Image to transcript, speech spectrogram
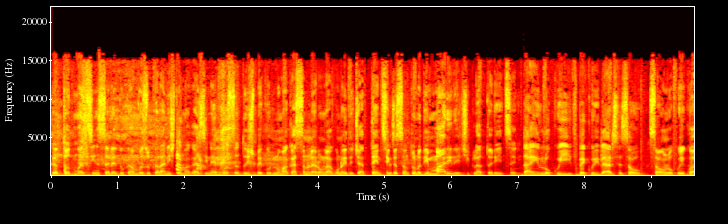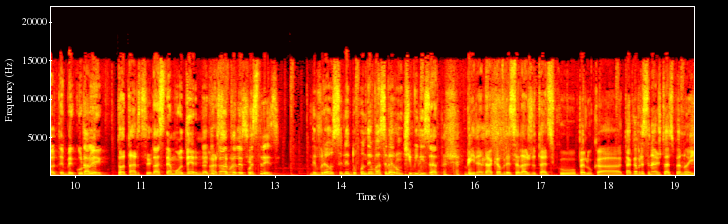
Că tot mă țin să le duc, am văzut că la niște magazine poți să duci becuri, numai ca să nu le arunc la gunoi. Deci atenție că sunt unul din mari reciclatori ai țării. Da, ai înlocuit becurile arse sau... Sau înlocuit cu alte becuri Dar le- lui, Tot arse. de-astea moderne. Dar Arse deocamdată le mă păstrezi. Le vreau să le duc undeva să le arunc civilizat. Bine, dacă vreți să-l ajutați cu peluca, dacă vreți să ne ajutați pe noi,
